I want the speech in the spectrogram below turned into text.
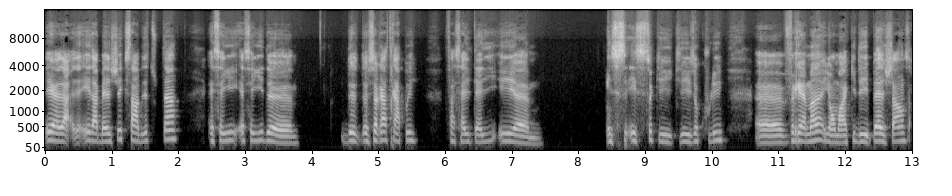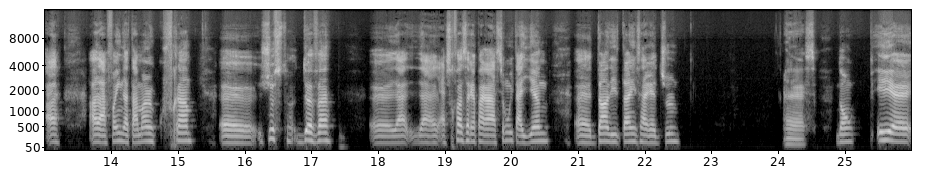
Et, la, et la Belgique semblait tout le temps essayer, essayer de, de, de se rattraper face à l'Italie. Et, et c'est ça qui, qui, les a coulés. vraiment, ils ont manqué des belles chances à, à la fin, notamment un coup franc juste devant la, la, surface de réparation italienne dans les, dans les arrêts de jeu. Euh, donc, et, euh,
